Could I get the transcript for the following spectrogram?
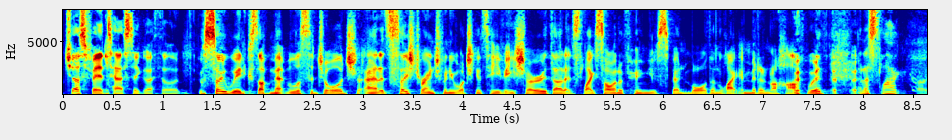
just fantastic. I thought. It was so weird because I've met Melissa George, and it's so strange when you're watching a TV show that it's like someone of whom you've spent more than like a minute and a half with, and it's like uh,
